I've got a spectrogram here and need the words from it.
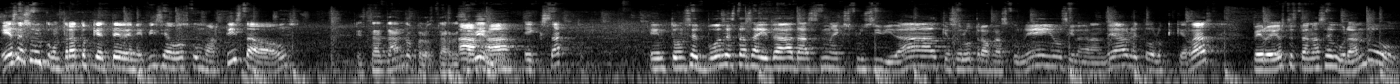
ese es un contrato que te beneficia a vos como artista, vos. Estás dando, pero estás recibiendo. Ajá, exacto. Entonces vos estás ahí, das una exclusividad, que solo trabajas con ellos y la grande abre, todo lo que querrás, pero ellos te están asegurando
